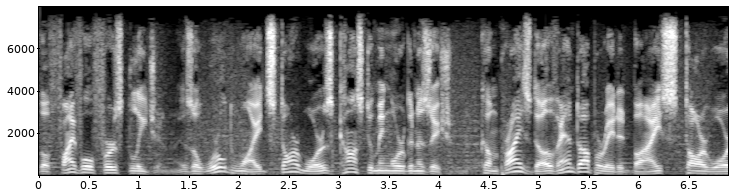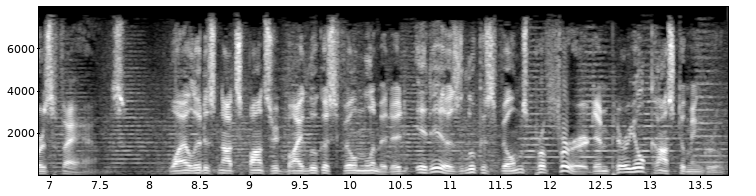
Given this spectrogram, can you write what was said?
The 501st Legion is a worldwide Star Wars costuming organization comprised of and operated by Star Wars fans. While it is not sponsored by Lucasfilm Limited, it is Lucasfilm's preferred Imperial costuming group.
